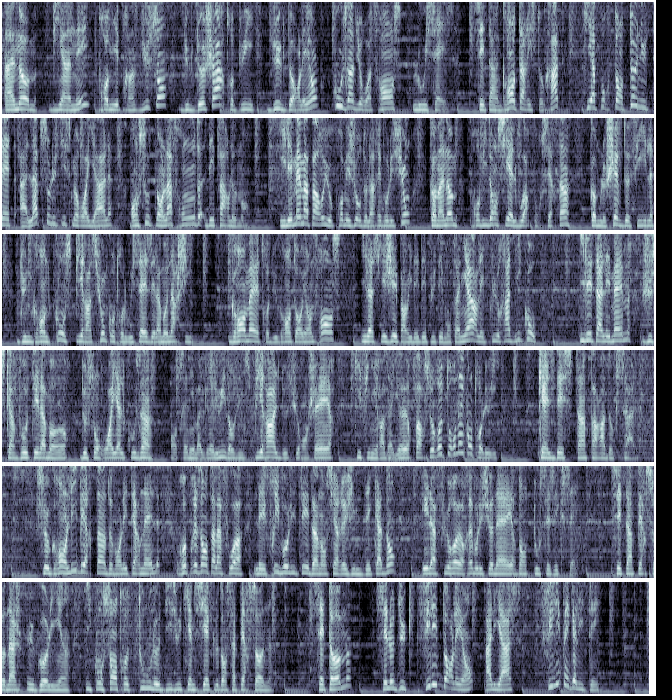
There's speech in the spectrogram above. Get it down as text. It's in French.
Un homme bien né, premier prince du sang, duc de Chartres, puis duc d'Orléans, cousin du roi de France, Louis XVI. C'est un grand aristocrate qui a pourtant tenu tête à l'absolutisme royal en soutenant la fronde des parlements. Il est même apparu au premier jour de la Révolution comme un homme providentiel, voire pour certains comme le chef de file d'une grande conspiration contre Louis XVI et la monarchie. Grand maître du Grand Orient de France, il a siégé parmi les députés montagnards les plus radicaux. Il est allé même jusqu'à voter la mort de son royal cousin, entraîné malgré lui dans une spirale de surenchère qui finira d'ailleurs par se retourner contre lui. Quel destin paradoxal ce grand libertin devant l'éternel représente à la fois les frivolités d'un ancien régime décadent et la fureur révolutionnaire dans tous ses excès. C'est un personnage hugolien, il concentre tout le XVIIIe siècle dans sa personne. Cet homme, c'est le duc Philippe d'Orléans, alias Philippe Égalité.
